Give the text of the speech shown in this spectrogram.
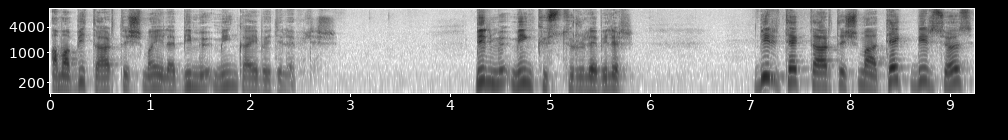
Ama bir tartışmayla bir mümin kaybedilebilir. Bir mümin küstürülebilir. Bir tek tartışma, tek bir söz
